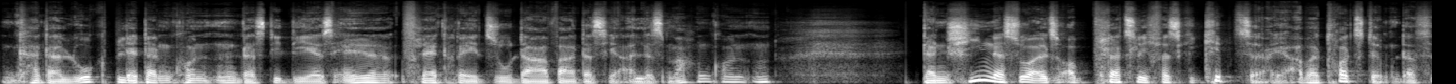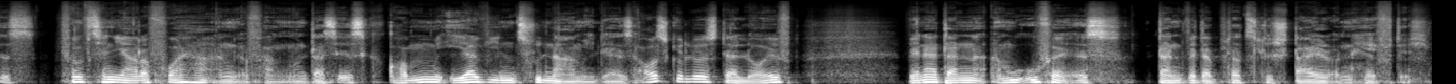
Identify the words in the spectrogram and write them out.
einen Katalog blättern konnten, dass die DSL-Flatrate so da war, dass sie alles machen konnten. Dann schien das so, als ob plötzlich was gekippt sei. Aber trotzdem, das ist 15 Jahre vorher angefangen und das ist gekommen eher wie ein Tsunami. Der ist ausgelöst, der läuft wenn er dann am Ufer ist, dann wird er plötzlich steil und heftig.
